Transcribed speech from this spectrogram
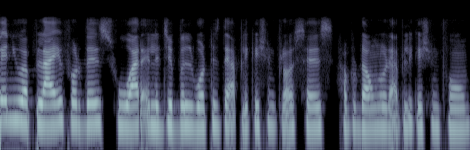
can you apply for this? Who are eligible? What is the application process? How to download application form?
